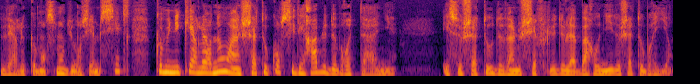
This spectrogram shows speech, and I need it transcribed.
vers le commencement du XIe siècle, communiquèrent leur nom à un château considérable de Bretagne, et ce château devint le chef-lieu de la baronnie de Châteaubriand.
